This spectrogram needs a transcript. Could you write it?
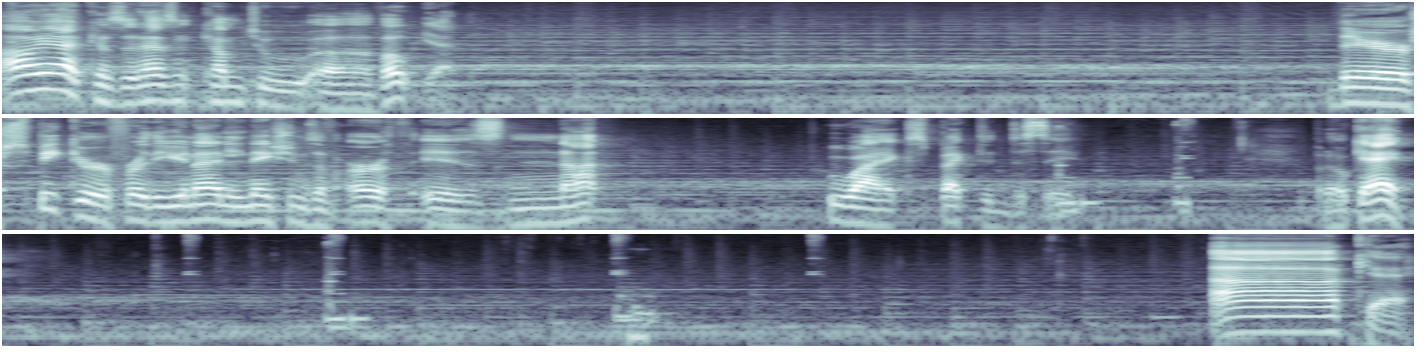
Oh, yeah, because it hasn't come to a vote yet. their speaker for the United Nations of Earth is not who I expected to see. But okay. Okay.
